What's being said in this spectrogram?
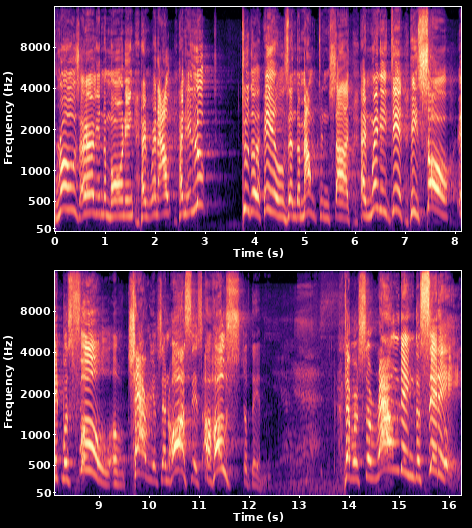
rose early in the morning and went out and he looked to the hills and the mountainside. And when he did, he saw it was full of chariots and horses, a host of them that were surrounding the city.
